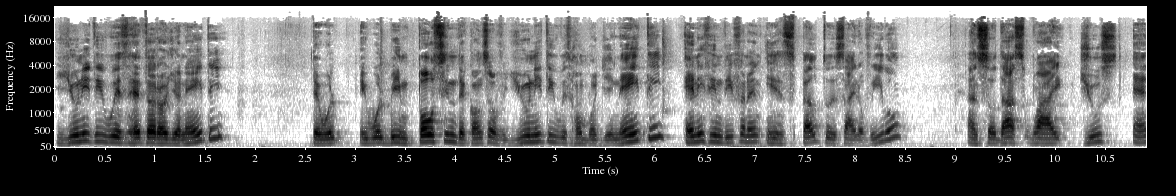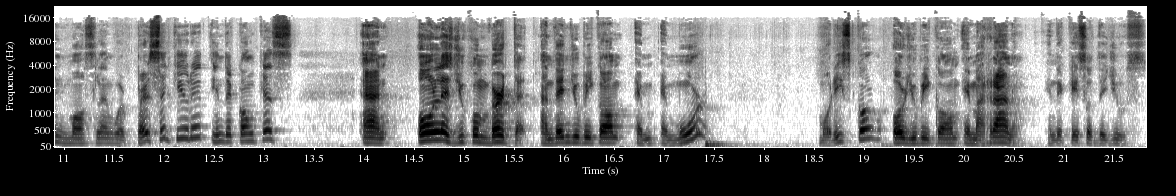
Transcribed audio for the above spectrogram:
unity with heterogeneity. Will, it will be imposing the concept of unity with homogeneity. Anything different is spelled to the side of evil. And so that's why Jews and Muslims were persecuted in the conquest. And unless you converted and then you become a, a Moor, Morisco, or you become a Marrano in the case of the Jews,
